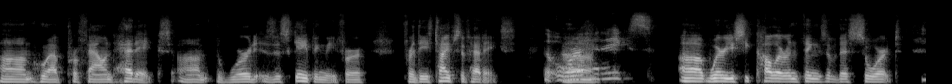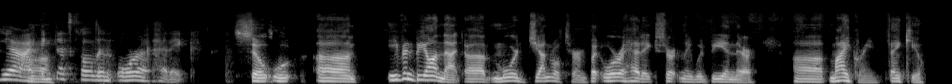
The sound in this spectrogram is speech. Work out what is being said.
um, who have profound headaches. Um, the word is escaping me for for these types of headaches. The aura uh, headaches. Uh, where you see color and things of this sort. Yeah, I think uh, that's called an aura headache. So um, even beyond that, uh, more general term, but aura headache certainly would be in there. Uh, migraine. Thank you.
